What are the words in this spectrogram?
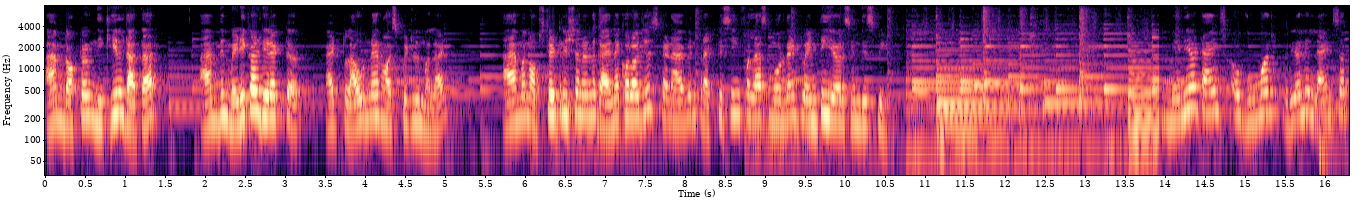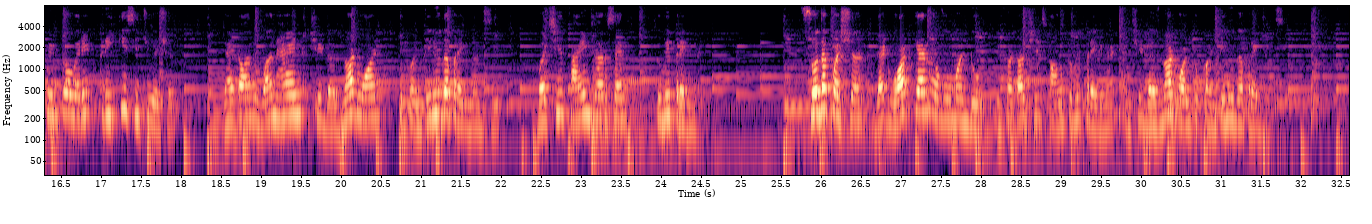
I am Dr. Nikhil Datar. I am the medical director at Cloudnine Hospital Malad. I am an obstetrician and a gynecologist and I have been practicing for last more than 20 years in this field. Many a times a woman really lands up into a very tricky situation that on one hand she does not want to continue the pregnancy but she finds herself to be pregnant. So the question that what can a woman do if at all she is found to be pregnant and she does not want to continue the pregnancy?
